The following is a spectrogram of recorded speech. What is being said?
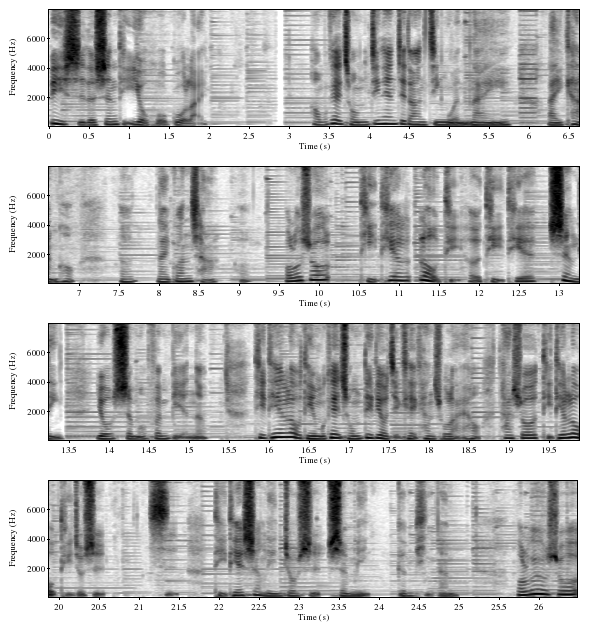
必死的身体又活过来。好，我们可以从今天这段经文来来看哈，呃，来观察。好，保罗说体贴肉体和体贴圣灵有什么分别呢？体贴肉体，我们可以从第六节可以看出来哈。他说体贴肉体就是死，体贴圣灵就是生命跟平安。保罗又说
